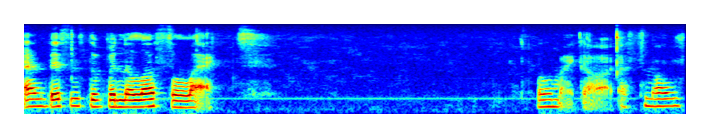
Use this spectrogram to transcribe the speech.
and this is the Vanilla Select. Oh my god, it smells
